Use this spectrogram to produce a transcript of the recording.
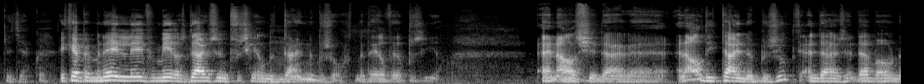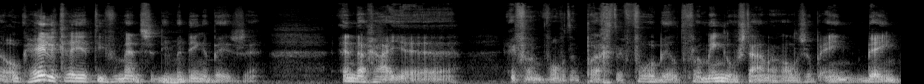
Dit jaar. Ik heb in mijn hele leven meer dan duizend verschillende tuinen bezocht, met heel veel plezier. En als je daar, eh, en al die tuinen bezoekt, en daar, daar wonen ook hele creatieve mensen die met dingen bezig zijn. En dan ga je, eh, ik vond bijvoorbeeld een prachtig voorbeeld, flamingo's staan nog alles op één been,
